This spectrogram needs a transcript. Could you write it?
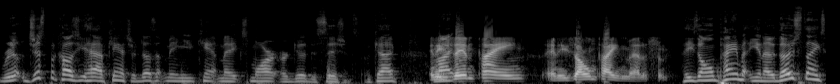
real. Just because you have cancer doesn't mean you can't make smart or good decisions. Okay, And right? he's in pain, and he's on pain medicine. He's on payment. You know those things.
